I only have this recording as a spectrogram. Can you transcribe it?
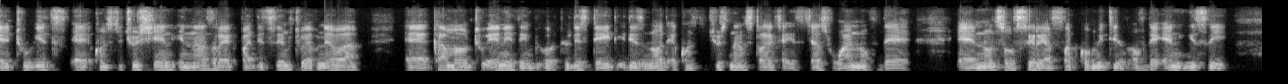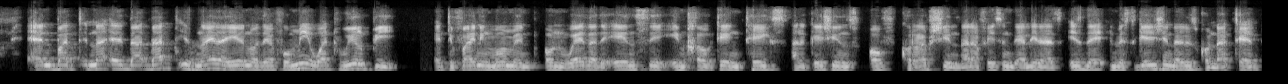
uh, to its uh, constitution in Nasrec, but it seems to have never uh, come out to anything because to this date it is not a constitutional structure. It's just one of the uh, not so serious subcommittees of the NEC. And but that that is neither here nor there. For me, what will be a defining moment on whether the ANC in Gauteng takes allegations of corruption that are facing their leaders is the investigation that is conducted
